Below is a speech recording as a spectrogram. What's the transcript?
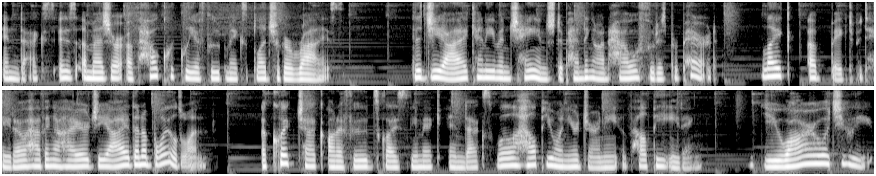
index is a measure of how quickly a food makes blood sugar rise. The GI can even change depending on how a food is prepared, like a baked potato having a higher GI than a boiled one. A quick check on a food's glycemic index will help you on your journey of healthy eating. You are what you eat.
